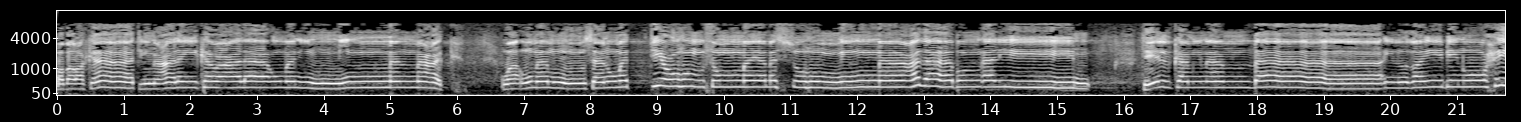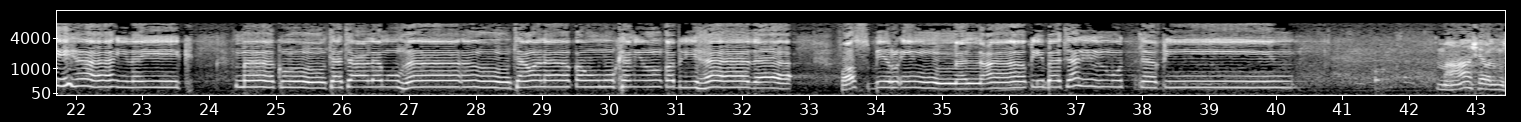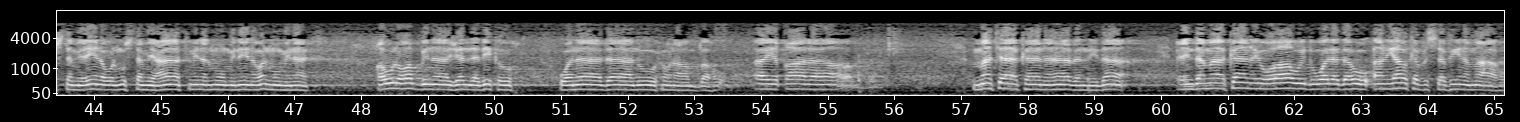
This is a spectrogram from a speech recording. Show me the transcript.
وبركات عليك وعلى أمم ممن معك وأمم سنمتعهم ثم يمسهم منا عذاب أليم. تلك من أنباء الغيب نوحيها إليك. ما كنت تعلمها أنت ولا قومك من قبل هذا. فاصبر إن العاقبة للمتقين. معاشر المستمعين والمستمعات من المؤمنين والمؤمنات قول ربنا جل ذكره ونادى نوح ربه. أي قال يا رب متى كان هذا النداء؟ عندما كان يراود ولده أن يركب السفينة معه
